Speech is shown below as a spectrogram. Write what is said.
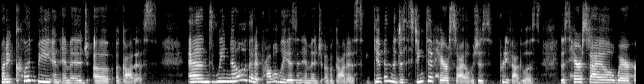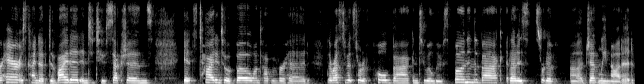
but it could be an image of a goddess. And we know that it probably is an image of a goddess, given the distinctive hairstyle, which is pretty fabulous. This hairstyle where her hair is kind of divided into two sections. It's tied into a bow on top of her head. The rest of it's sort of pulled back into a loose bun in the back that is sort of uh, gently knotted,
